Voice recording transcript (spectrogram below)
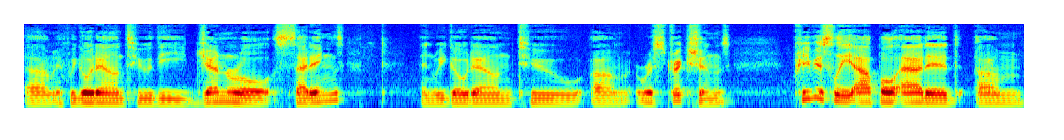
um, if we go down to the general settings, and we go down to um, restrictions, previously Apple added um,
